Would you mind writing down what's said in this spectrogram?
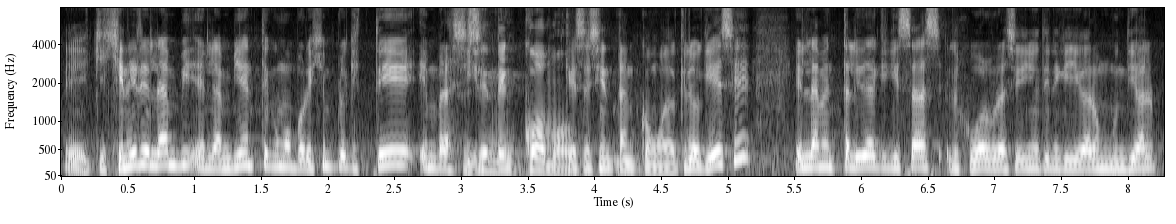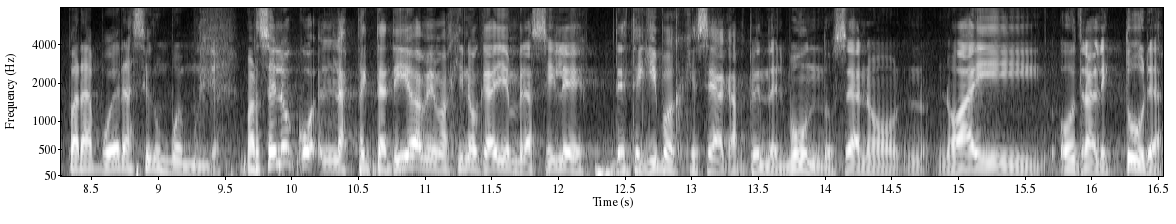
eh, que genere el, ambiente como, por ejemplo, que esté en Brasil. Se sienten cómodos. Que se sientan cómodos. Creo que esa es la mentalidad que quizás el jugador brasileño tiene que llegar a un mundial para poder hacer un buen mundial. Marcelo, la expectativa, me imagino que hay en Brasil de este equipo es que sea campeón del mundo, o sea, no, no, hay otra lectura.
